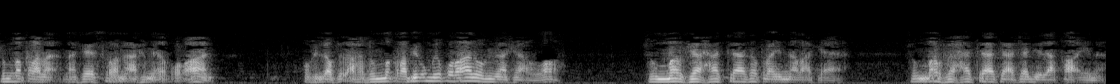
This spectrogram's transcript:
ثم اقرأ ما تيسر معك من القرآن وفي اللفظ الآخر ثم اقرأ بأم القرآن وبما شاء الله ثم اركع حتى تطمئن راكعا ثم ارفع حتى تعتدل قائما.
